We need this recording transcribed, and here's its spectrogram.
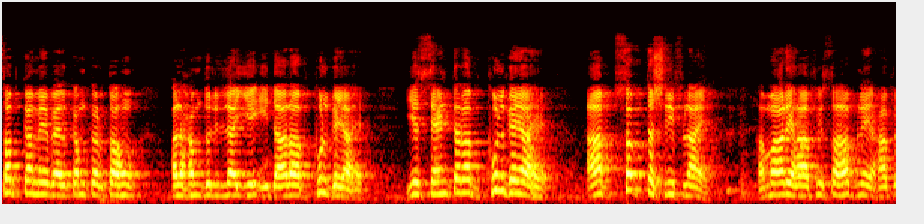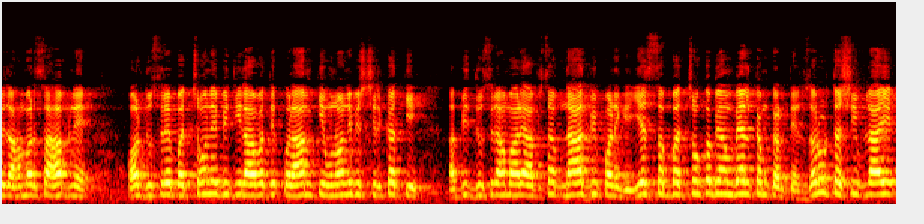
सबका मैं वेलकम करता हूँ। अल्हम्दुलिल्लाह, ये इदारा अब खुल गया है। ये सेंटर अब खुल गया है। आप सब तशरीफ़ लाएँ। हमारे हाफिज साहब ने, हाफिज अहमद साहब ने और दूसरे बच्चों ने भी तिलावत कुरान की, उन्होंने भी शिरकत की। अभी दूसरे हमारे हाफिज साहब नाद भी पढ़ेंगे ये सब बच्चों को भी हम वेलकम करते हैं। ज़रूर तशरीफ़ लाए।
